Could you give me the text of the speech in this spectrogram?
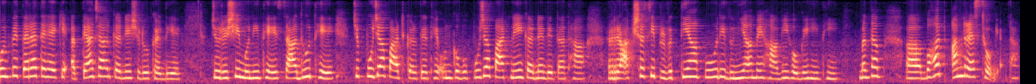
उन पर तरह तरह के अत्याचार करने शुरू कर दिए। जो ऋषि मुनि थे, साधु थे, जो पूजा पाठ करते थे, उनको वो पूजा पाठ नहीं करने देता था। राक्षसी प्रवृत्तियाँ पूरी दुनिया में हावी हो गई थी। मतलब बहुत अनरेस्ट हो गया था।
